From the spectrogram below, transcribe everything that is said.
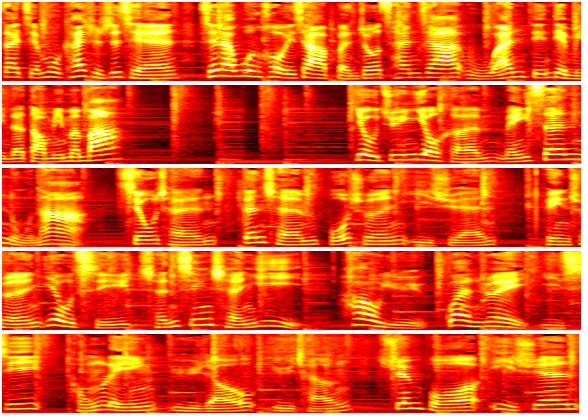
在节目开始之前，先来问候一下本周参加午安点点名的岛民们吧。佑君、佑恒、梅森、努娜、修成、根成、博纯、以璇、品纯、佑琪、诚心、诚意、浩宇、冠瑞、以西、童林、雨柔、雨成、轩博、逸轩。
